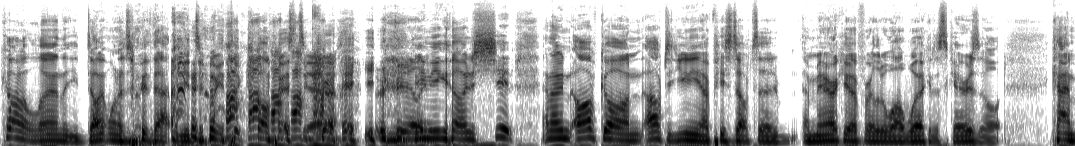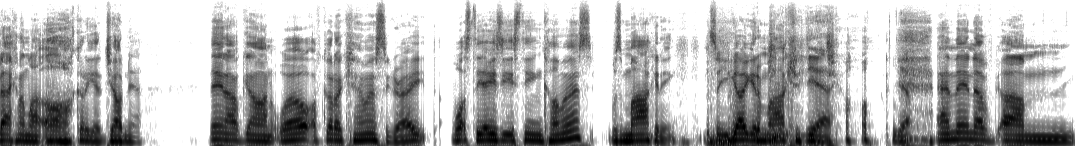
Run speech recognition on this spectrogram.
kind of learn that you don't want to do that when you're doing the commerce Yeah. degree. Really? And you're going shit. And I mean, I've gone after uni. I pissed off to America for a little while, work at a ski resort. Came back and I'm like, oh, I've got to get a job now. Then I've gone, well, I've got a commerce degree. What's the easiest thing in commerce? Was marketing. So you go get a marketing Yeah. job. Yeah. And then I've um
